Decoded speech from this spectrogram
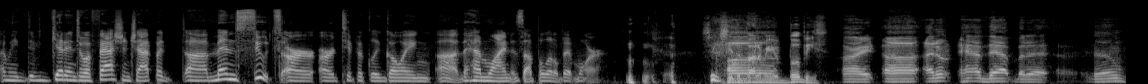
I mean, to get into a fashion chat, but uh, men's suits are are typically going. Uh, the hemline is up a little bit more. so you see the bottom of Uh, your boobies. All right. Uh, I don't have that, but uh, no.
